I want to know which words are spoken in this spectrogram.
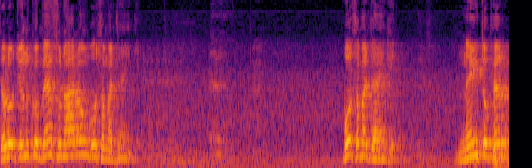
چلو جن کو میں سنا رہا ہوں وہ سمجھ جائیں گے۔ وہ سمجھ جائیں گے۔ نہیں تو پھر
